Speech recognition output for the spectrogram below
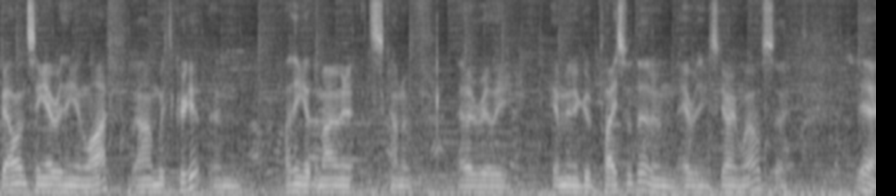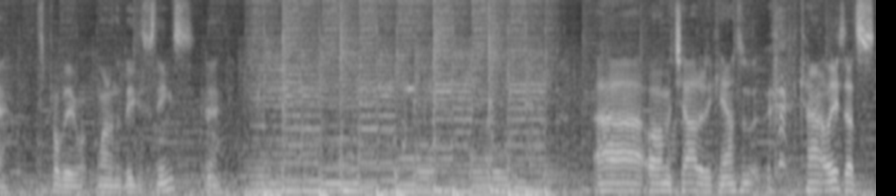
balancing everything in life um, with cricket. And I think at the moment it's kind of at a really, I'm in a good place with it, and everything's going well. So yeah, it's probably one of the biggest things. Yeah. Uh, well, I'm a chartered accountant currently. So that's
